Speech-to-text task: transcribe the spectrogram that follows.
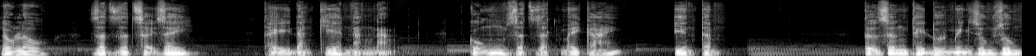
Lâu lâu, giật giật sợi dây, thấy đằng kia nặng nặng, cũng giật giật mấy cái, yên tâm. Tự dưng thấy đùi mình rung rung,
